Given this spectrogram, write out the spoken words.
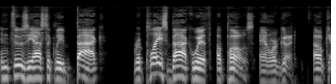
enthusiastically back, replace back with oppose, and we're good. Okay.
